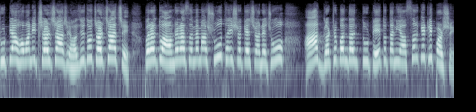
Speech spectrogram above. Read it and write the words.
તૂટ્યા હોવાની ચર્ચા છે. હજી તો ચર્ચા છે, પરંતુ આવનારા સમયમાં શું થઈ શકે છે અને જો આ ગઠબંધન તૂટે તો તેની અસર કેટલી પડશે?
